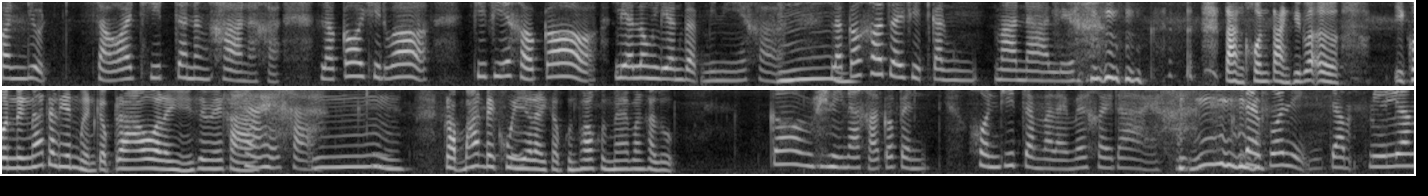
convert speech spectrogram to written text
วันหยุดเสาร์อาทิตย์จันทร์อังคารนะคะ แล้วก็คิดว่าพี่ๆเขาก็เรียนโรงเรียนแบบมินิค่ะอืมแล้วก็เข้าใจผิดกันมานานเลยค่ะต่างคนต่างคิดว่าเออ อีกคนนึงน่าจะเรียนเหมือนกับเราอะไรอย่างนี้ใช่ไหมคะ ใช่ค่ะ อืม กลับบ้านไปคุยอะไรกับคุณพ่อคุณแม่บ้างคะลูก ก็มินินะคะก็เป็นคนที่จำอะไรไม่ค่อยได้ค่ะ แต่โฟนิกจำมีเรื่อง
